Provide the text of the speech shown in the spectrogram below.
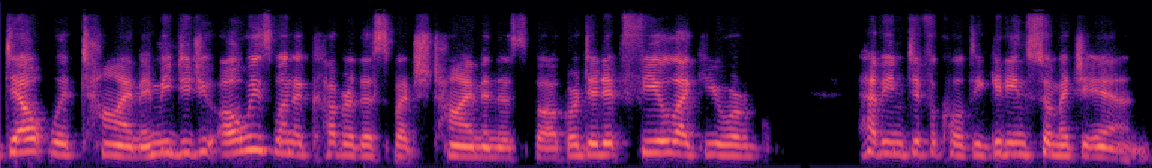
dealt with time? I mean did you always want to cover this much time in this book or did it feel like you were having difficulty getting so much in?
